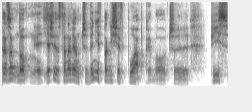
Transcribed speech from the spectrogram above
bardzo, bo e, ja się zastanawiam, czy wy nie wpadliście w pułapkę, bo czy PiS,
